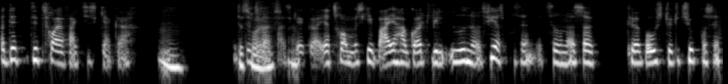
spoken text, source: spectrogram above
Og det, det tror jeg faktisk, jeg gør. Mm. Det, det, tror, det tror jeg, jeg faktisk, ja. jeg gør. Jeg tror måske bare, jeg har godt vil yde noget 80 procent af tiden, og så kører bogstøtte 20 procent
